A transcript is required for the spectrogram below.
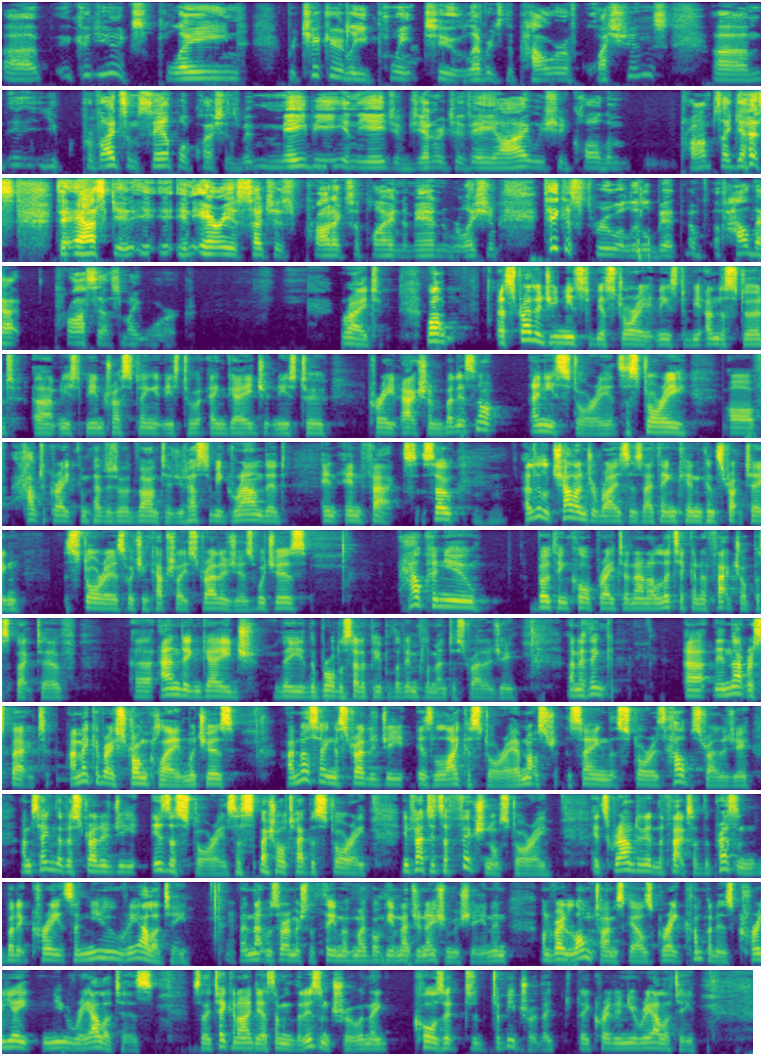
Uh, could you explain, particularly point two, leverage the power of questions? Um, you provide some sample questions, but maybe in the age of generative AI, we should call them prompts, I guess, to ask in areas such as product supply and demand and relationship. Take us through a little bit of, of how that process might work. Right. Well, a strategy needs to be a story. It needs to be understood. Uh, it needs to be interesting. It needs to engage. It needs to create action. But it's not any story. It's a story of how to create competitive advantage. It has to be grounded in, in facts. So mm-hmm. a little challenge arises, I think, in constructing stories which encapsulate strategies, which is how can you both incorporate an analytic and a factual perspective uh, and engage the, the broader set of people that implement a strategy. And I think uh, in that respect, I make a very strong claim, which is I'm not saying a strategy is like a story. I'm not st- saying that stories help strategy. I'm saying that a strategy is a story. It's a special type of story. In fact, it's a fictional story. It's grounded in the facts of the present, but it creates a new reality. Hmm. And that was very much the theme of my book, The mm-hmm. Imagination Machine. And on very long time scales, great companies create new realities. So they take an idea, something that isn't true, and they cause it to, to be true. They, they create a new reality.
